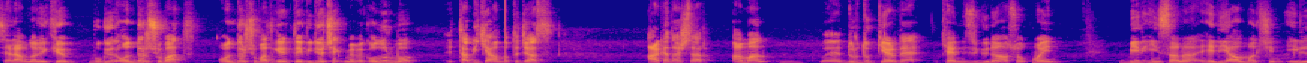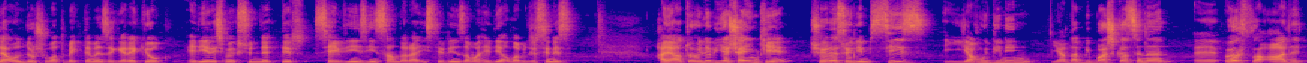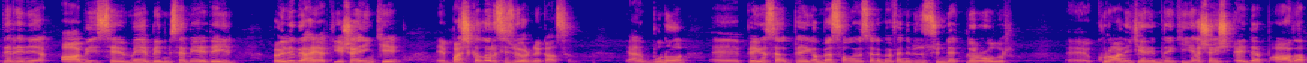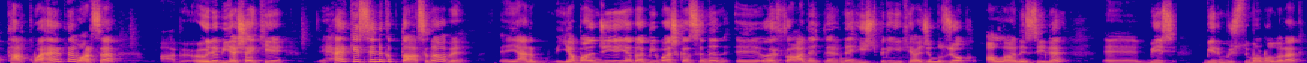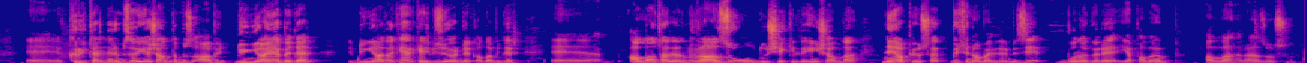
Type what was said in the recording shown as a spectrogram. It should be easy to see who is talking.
Speaker 1: Selamünaleyküm. Bugün 14 Şubat. 14 Şubat gelip de video çekmemek olur mu? E, tabii ki anlatacağız. Arkadaşlar aman e, durduk yerde kendinizi günaha sokmayın. Bir insana hediye almak için illa 14 Şubat'ı beklemenize gerek yok. Hediyeleşmek sünnettir. Sevdiğiniz insanlara istediğiniz zaman hediye alabilirsiniz. Hayatı öyle bir yaşayın ki şöyle söyleyeyim siz Yahudinin ya da bir başkasının e, örf ve adetlerini abi sevmeye benimsemeye değil öyle bir hayat yaşayın ki e, başkaları sizi örnek alsın. Yani bunu e, Peygamber, Peygamber sallallahu aleyhi ve sellem Efendimizin sünnetleri olur. E, Kur'an-ı Kerim'deki yaşayış, edep, adap, takva her ne varsa abi öyle bir yaşa ki herkes seni gıptasın abi. Yani yabancıyı ya da bir başkasının örf ve adetlerine hiçbir ihtiyacımız yok Allah'ın izniyle. Biz bir Müslüman olarak kriterlerimiz ve yaşantımız abi dünyaya bedel. Dünyadaki herkes bize örnek alabilir. Ee, allah Teala'nın razı olduğu şekilde inşallah ne yapıyorsak bütün amellerimizi buna göre yapalım. Allah razı olsun.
